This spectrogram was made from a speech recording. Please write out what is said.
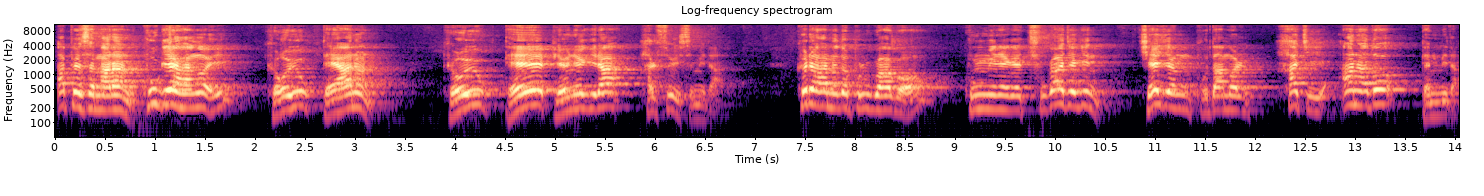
앞에서 말한 국외항의 교육 대안은 교육 대변혁이라 할 수 있습니다. 그러함에도 불구하고 국민에게 추가적인 재정 부담을 하지 않아도 됩니다.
